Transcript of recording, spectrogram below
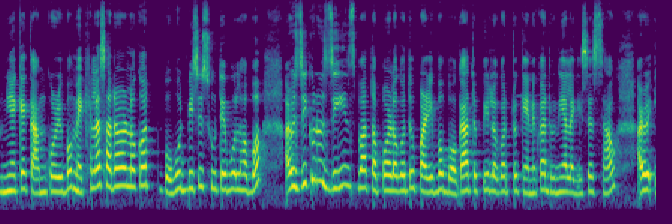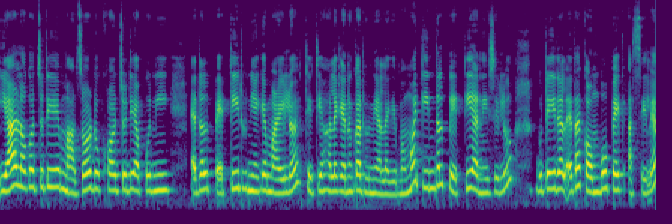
ধুনীয়াকৈ কাম কৰিব। মেখেলা চাদৰৰ লগত বহুত বেছি চুটেবল হ'ব। আৰু যিকোনো জিন্স বা টপৰ লগতো পাৰিব বগা টুপিৰ লগততো কেনেকুৱা ধুনীয়া লাগিছে চাওক। আৰু ইয়াৰ লগত যদি মাজৰ ডোখৰত যদি আপুনি এডাল পেটি ধুনীয়াকৈ মাৰি লয় তেতিয়াহ'লে কেনেকুৱা ধুনীয়া লাগিব? মই তিনিডাল পেটি আনিছিলোঁ। গোটেইকেইডাল এটা কম্ব' পেক আছিলে।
